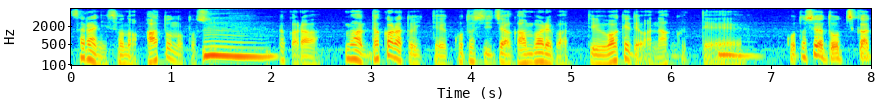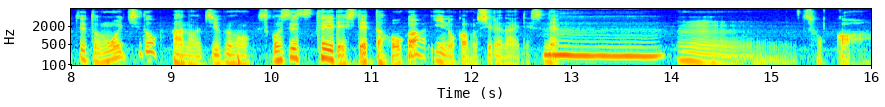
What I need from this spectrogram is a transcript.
さらにその後の年。うんだから、まあだからといって今年じゃあ頑張ればっていうわけではなくて、今年はどっちかっていうと、もう一度あの自分を少しずつ手入れしていった方がいいのかもしれないですうね。んうーん、そっか。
